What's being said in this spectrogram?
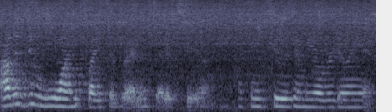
I'll just do one slice of bread instead of two. I think two is going to be overdoing it.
